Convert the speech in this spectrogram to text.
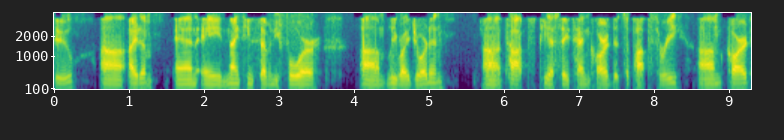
2 uh, item and a 1974 um, Lee Roy Jordan uh, Topps PSA 10 card that's a Pop 3 um, card.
